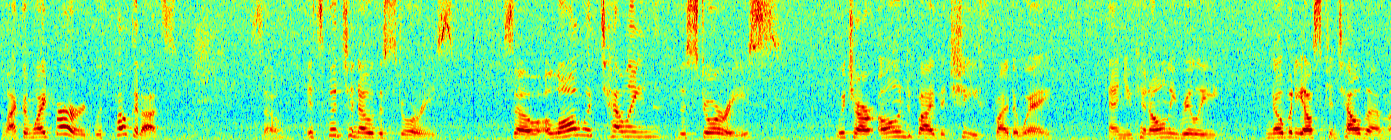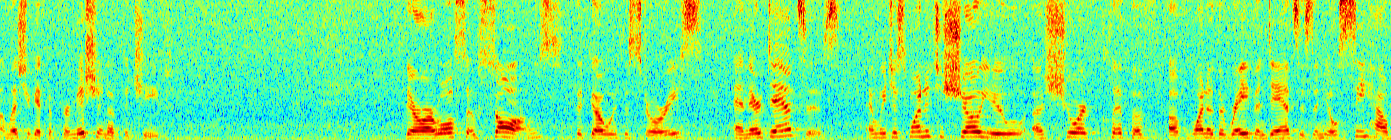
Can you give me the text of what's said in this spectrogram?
black and white bird with polka dots. So it's good to know the stories. So along with telling the stories, which are owned by the chief, by the way, and you can only really, nobody else can tell them unless you get the permission of the chief. There are also songs that go with the stories, and they're dances. And we just wanted to show you a short clip of, of one of the raven dances, and you'll see how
